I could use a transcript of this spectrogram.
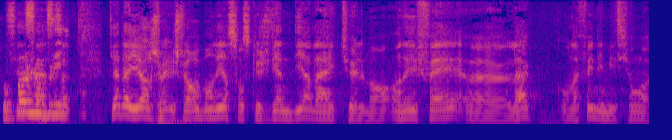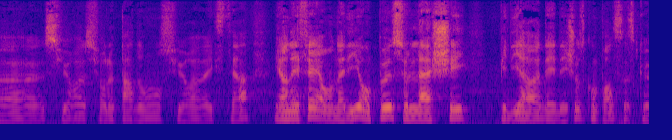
faut pas l'oublier. Tiens, d'ailleurs, je vais, je vais rebondir sur ce que je viens de dire là actuellement. En effet, euh, là, on a fait une émission euh, sur sur le pardon, sur euh, etc. Et en effet, on a dit on peut se lâcher puis dire des, choses qu'on pense, c'est ce que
